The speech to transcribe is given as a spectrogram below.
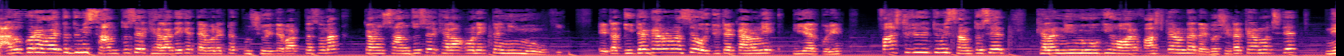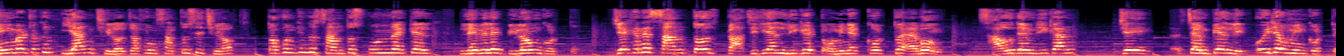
তার উপরে হয়তো তুমি সান্তোসের খেলা দেখে তেমন একটা খুশি হইতে পারতেছো না, কারণ সান্তোসের খেলা অনেকটা নিম্নমুখী। এটা দুইটা কারণ আছে, ওই দুইটা কারণে ক্লিয়ার করি। ফার্স্টে যদি তুমি সান্তোসের খেলা নিম্নমুখী হওয়ার ফার্স্ট কারণটা দেখো সেটার কারণ হচ্ছে যে নেইমার যখন ইয়াং ছিল, যখন সান্তোসে ছিল, তখন কিন্তু সান্তোস অন্য একটা লেভেলে বিলং করতো। যেখানে সান্তোস ব্রাজিলিয়ান লিগে ডমিনেট করতো এবং সাউথ আমেরিকান যে চ্যাম্পিয়ন লিগ ওইটা উইন করতে।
